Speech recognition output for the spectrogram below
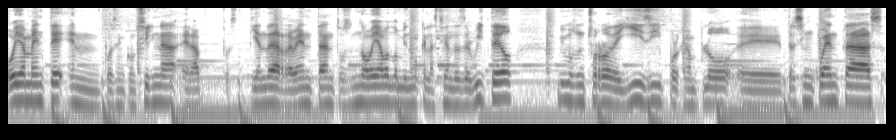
obviamente en pues en consigna era pues tienda de reventa, entonces no veíamos lo mismo que en las tiendas de retail. Vimos un chorro de Yeezy, por ejemplo, 350s, eh,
